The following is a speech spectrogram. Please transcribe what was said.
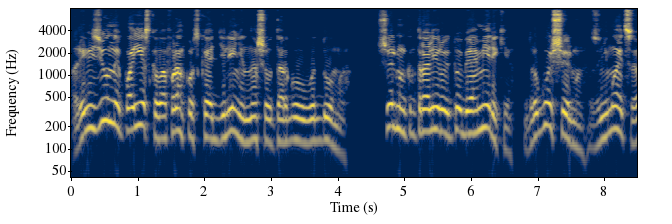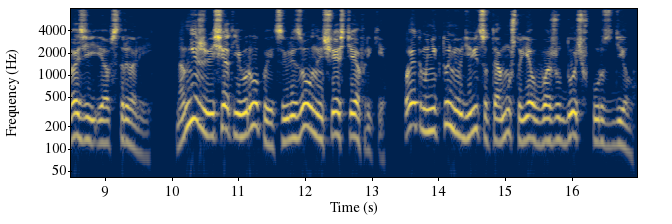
«Ревизионная поездка во франкфуртское отделение нашего торгового дома. Шельман контролирует обе Америки, другой Шельман занимается Азией и Австралией. На мне же висят Европа и цивилизованная часть Африки, поэтому никто не удивится тому, что я ввожу дочь в курс дел.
